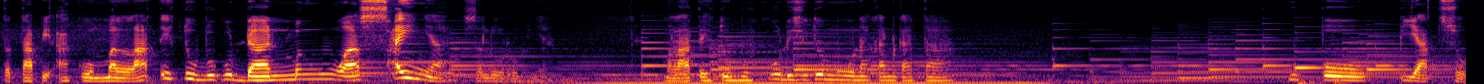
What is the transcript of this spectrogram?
tetapi aku melatih tubuhku dan menguasainya seluruhnya. Melatih tubuhku di situ menggunakan kata hupo piazzo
